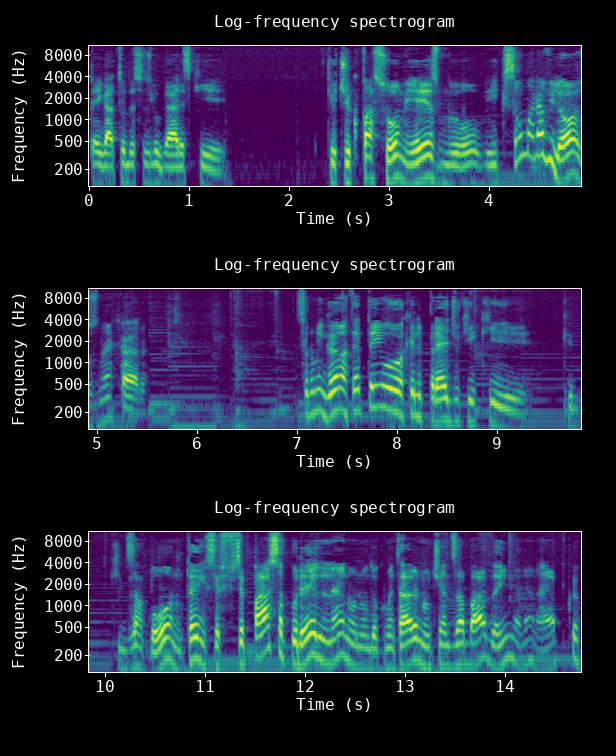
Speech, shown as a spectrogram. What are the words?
pegar todos esses lugares que que o Tico passou mesmo, ou, e que são maravilhosos, né, cara? Se não me engano, até tem o, aquele prédio que, que, que, que desabou, não tem? Você, você passa por ele, né, no, no, documentário, não tinha desabado ainda, né, na época.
